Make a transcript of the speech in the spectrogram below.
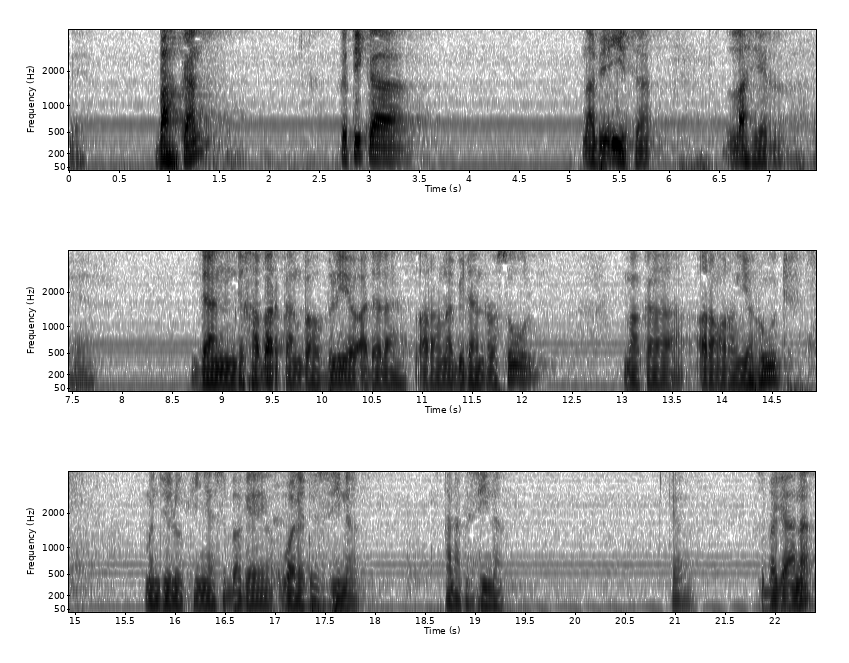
Ya. Bahkan ketika Nabi Isa lahir ya, dan dikhabarkan bahwa beliau adalah seorang nabi dan rasul, maka orang-orang Yahud menjulukinya sebagai waladuz zina, anak zina. Ya, sebagai anak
